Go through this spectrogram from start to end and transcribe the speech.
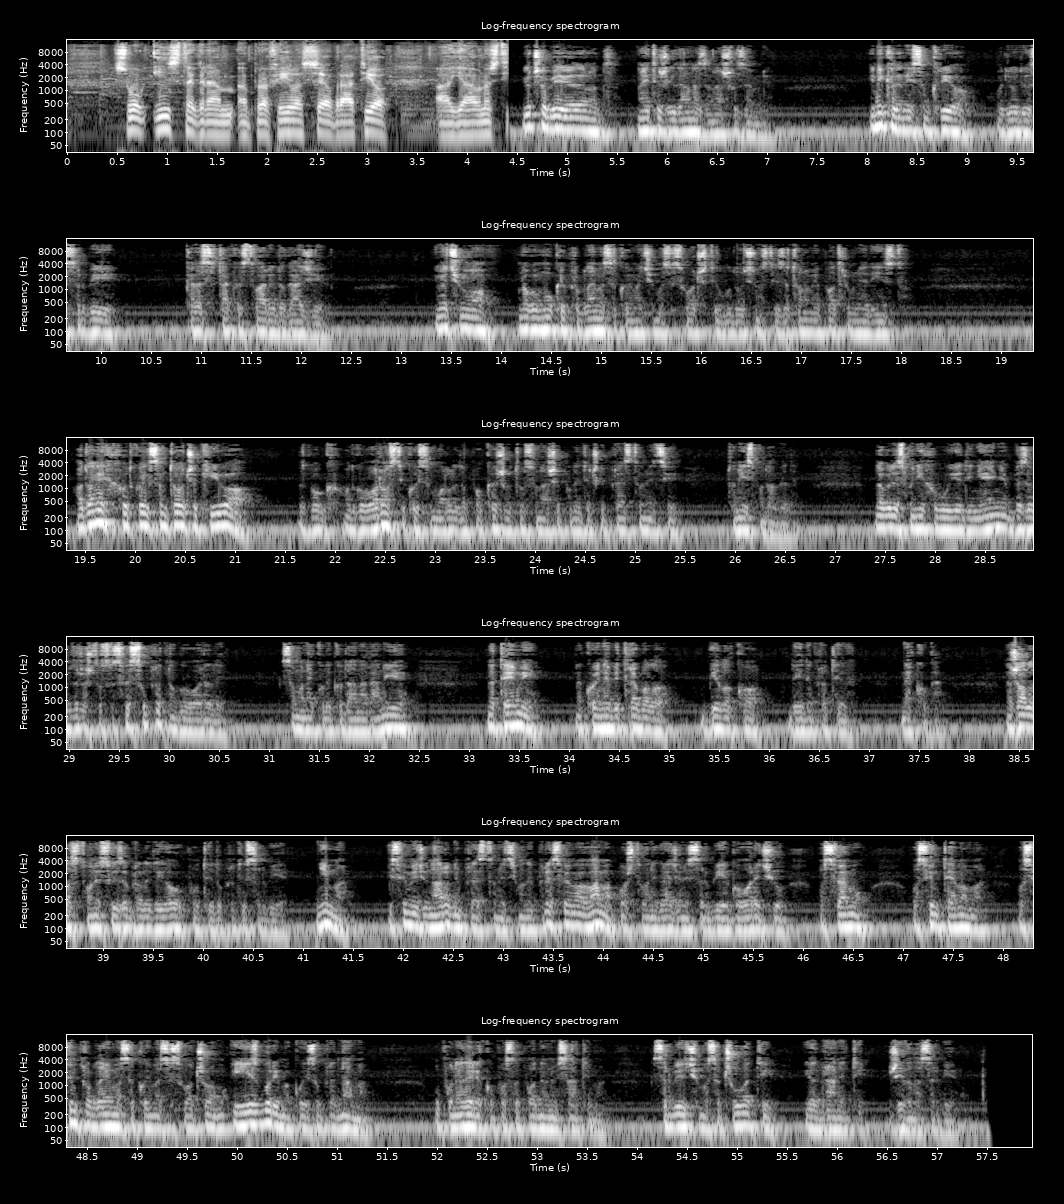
svog Instagram e, profila se obratio javnosti. Juče bio jedan od najtežih dana za našu zemlju. I nikada nisam krio od ljudi u Srbiji kada se takve stvari događaju. Imaćemo mnogo muka i problema sa kojima ćemo se suočiti u budućnosti, zato nam je potrebno jedinstvo. Od onih od kojih sam to očekivao, zbog odgovornosti koju su morali da pokažu, to su naši politički predstavnici, To nismo dobili. Dobili smo njihovo ujedinjenje, bez obzira što su sve suprotno govorili samo nekoliko dana ranije, na temi na kojoj ne bi trebalo bilo ko da ide protiv nekoga. Nažalost, oni su izabrali da i ovog puta idu protiv Srbije. Njima i svim međunarodnim predstavnicima, ali pre svema vama, poštovani građani Srbije, govoreću o svemu, o svim temama, o svim problemima sa kojima se suočavamo i izborima koji su pred nama u ponedeljak posle poslepodnevnim satima. Srbiju ćemo sačuvati, i odbraniti. Živela Srbija.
